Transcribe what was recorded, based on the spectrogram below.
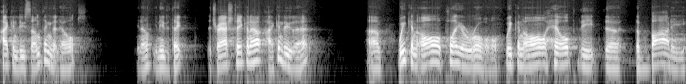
I can do something that helps. You know, you need to take the trash taken out. I can do that. Um, we can all play a role. We can all help the, the, the body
